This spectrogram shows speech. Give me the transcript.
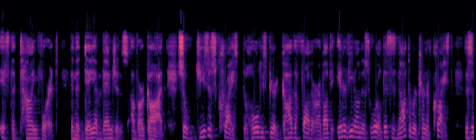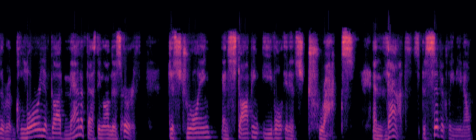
it's the time for it and the day of vengeance of our God. So Jesus Christ, the Holy Spirit, God the Father are about to intervene on this world. This is not the return of Christ. This is the glory of God manifesting on this earth, destroying and stopping evil in its tracks. And that specifically, Nino,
